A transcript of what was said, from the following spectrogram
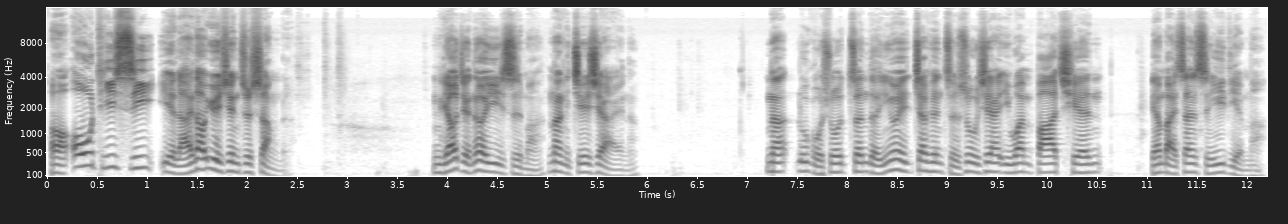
哦，OTC 也来到月线之上了。你了解那个意思吗？那你接下来呢？那如果说真的，因为加权指数现在一万八千两百三十一点嘛，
